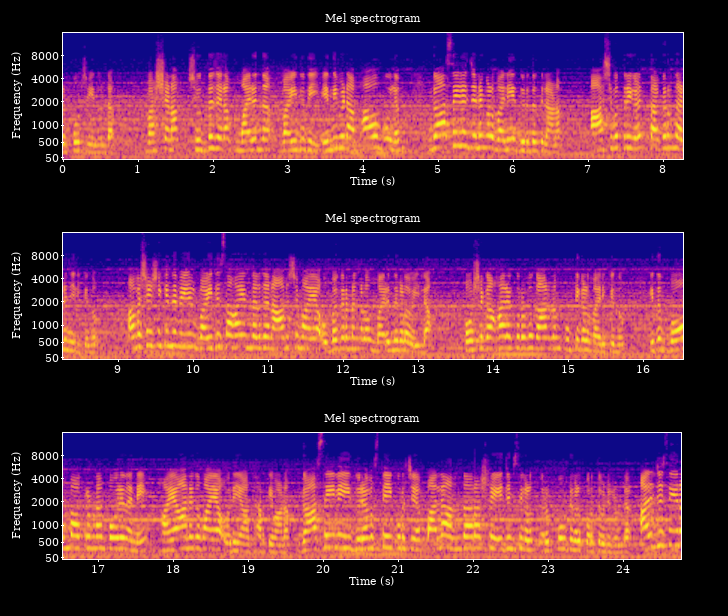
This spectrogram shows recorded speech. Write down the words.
റിപ്പോർട്ട് ചെയ്യുന്നുണ്ട്. ഭക്ഷണം ശുദ്ധജലം മരുന്ന് വൈദ്യുതി എന്നിവയുടെ അഭാവം മൂലം ഗാസയിലെ ജനങ്ങൾ വലിയ ദുരിതത്തിലാണ്. ആശുപത്രികൾ തകർന്നടിഞ്ഞിരിക്കുന്നു. അവശേഷിക്കുന്നവയിൽ വൈദ്യസഹായം നൽകാൻ ആവശ്യമായ ഉപകരണങ്ങളോ മരുന്നുകളോ ഇല്ല. പോഷകാഹാരക്കുറവ് കാരണം കുട്ടികൾ മരിക്കുന്നു. ഇത് ബോംബ് ആക്രമണം പോലെ തന്നെ ഭയാനകമായ ഒരു യാഥാർത്ഥ്യമാണ്. ഗാസയിലെ ഈ ദുരവസ്ഥയെക്കുറിച്ച് പല അന്താരാഷ്ട്ര ഏജൻസികളും റിപ്പോർട്ടുകൾ പുറത്തുവിട്ടിട്ടുണ്ട്. അൽ ജസീറ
